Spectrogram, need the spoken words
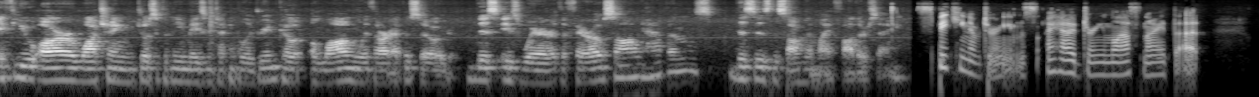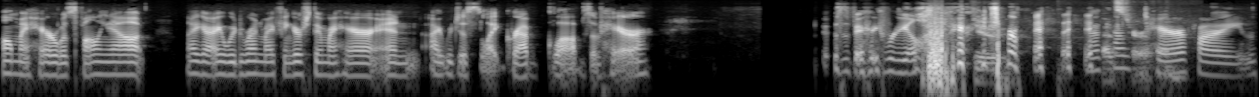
if you are watching Joseph and the Amazing Technicolor Dreamcoat along with our episode, this is where the Pharaoh song happens. This is the song that my father sang. Speaking of dreams, I had a dream last night that all my hair was falling out. Like I would run my fingers through my hair and I would just like grab globs of hair. It was very real, very Dude. dramatic. That That's sounds terrifying. terrifying.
